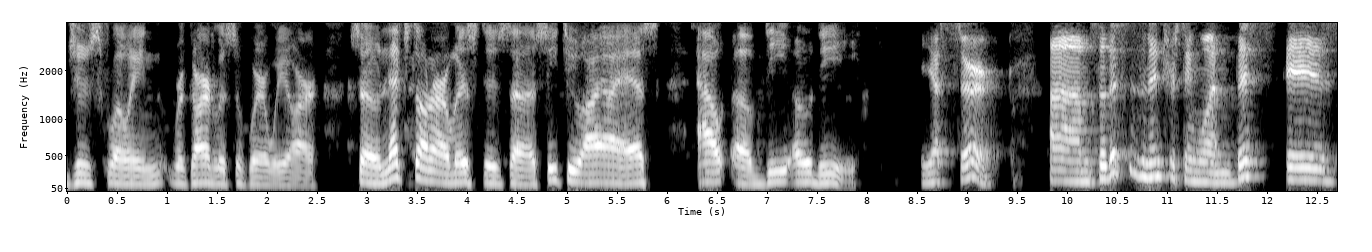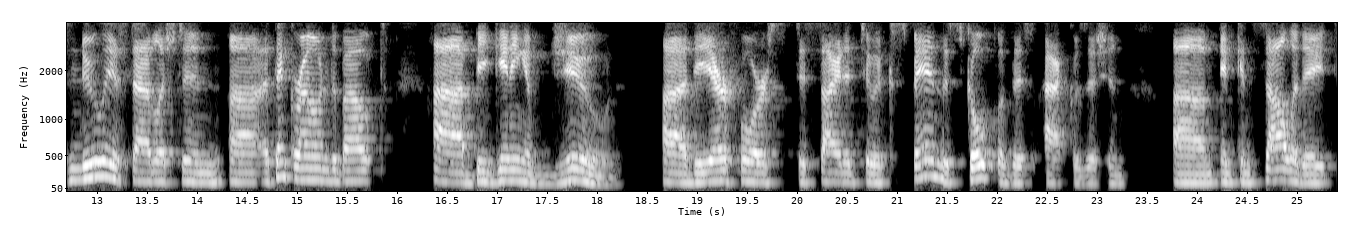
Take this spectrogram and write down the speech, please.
juice flowing regardless of where we are. So next on our list is uh, C2IIS out of DOD. Yes, sir. Um, so this is an interesting one. This is newly established in, uh, I think, around about uh, beginning of June uh, the Air Force decided to expand the scope of this acquisition um, and consolidate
